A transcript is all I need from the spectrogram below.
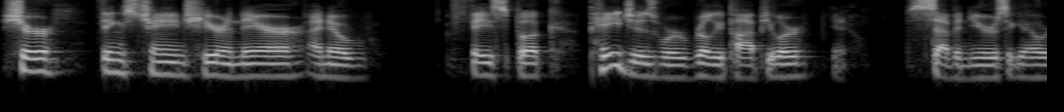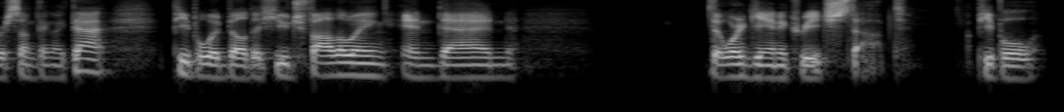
Sure, things change here and there. I know Facebook pages were really popular, you know, seven years ago or something like that. People would build a huge following and then the organic reach stopped. People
